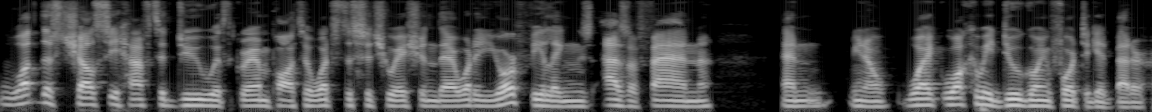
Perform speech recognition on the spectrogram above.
what does Chelsea have to do with Graham Potter? What's the situation there? What are your feelings as a fan? And you know, what what can we do going forward to get better?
